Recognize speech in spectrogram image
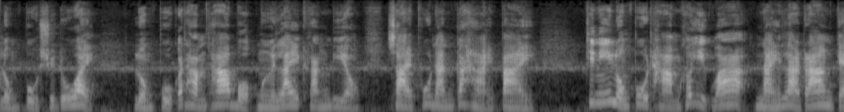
หลวงปู่ช่วยด้วย หลวงปู่ก็ทำท่าโบกมือไล่ครั้งเดียว ชายผู้นั้นก็หายไป ทีนี้หลวงปู่ถามเขาอีกว่าไหนล่ะร่างแก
